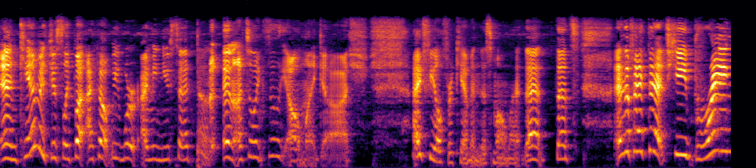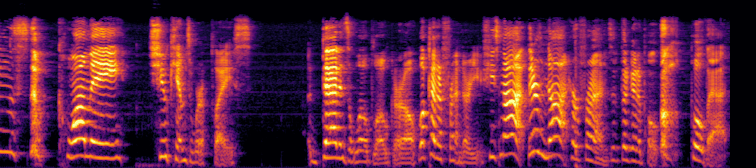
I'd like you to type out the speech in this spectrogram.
And Kim is just like, but I thought we were. I mean, you said, and it's like, oh my gosh, I feel for Kim in this moment. That that's and the fact that he brings Kwame to Kim's workplace. That is a low blow, girl. What kind of friend are you? She's not. They're not her friends if they're gonna pull pull that.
